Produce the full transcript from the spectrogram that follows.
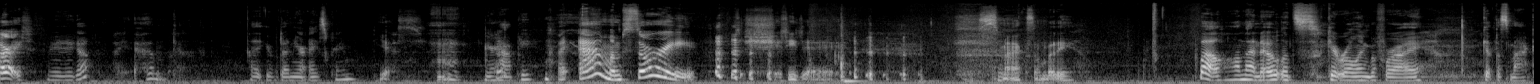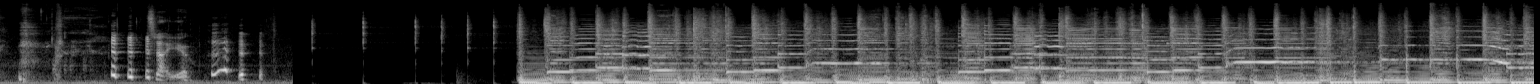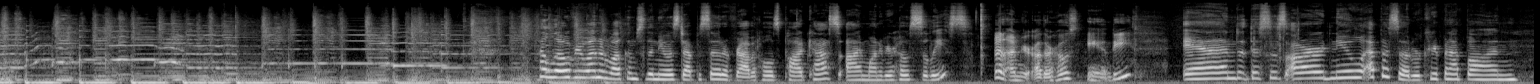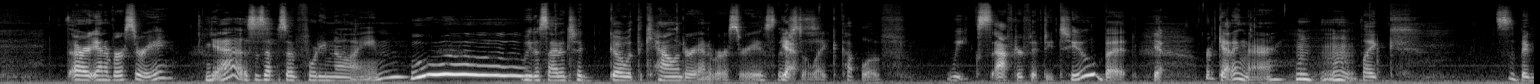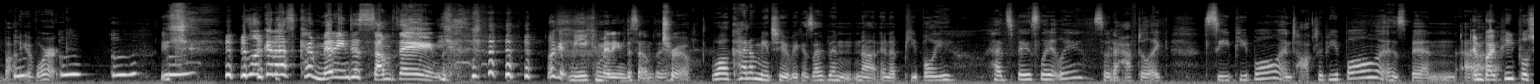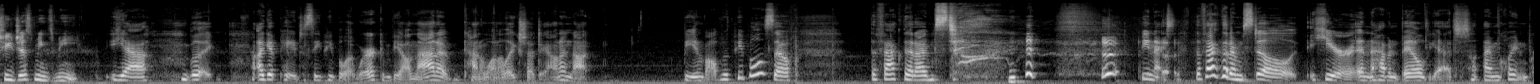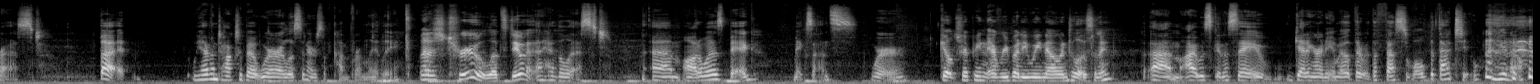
All right. Ready to go? I am. That you've done your ice cream? Yes. You're happy? I am. I'm sorry. It's a shitty day. Smack somebody. Well, on that note, let's get rolling before I get the smack. It's not you. Hello, everyone, and welcome to the newest episode of Rabbit Holes Podcast. I'm one of your hosts, Elise, And I'm your other host, Andy. and this is our new episode. We're creeping up on our anniversary. Yes. This is episode 49. Woo. We decided to go with the calendar anniversary, so there's Yes. still like a couple of weeks after 52, but Yeah. we're getting there. Mm-hmm. Like, this is a big body of work. Ooh, ooh. Look at us committing to something. Look at me committing to something. True. Well, kind of me too, because I've been not in a people headspace lately. So to have to like see people and talk to people has been. Uh, And by people, she just means me. yeah, like I get paid to see people at work, and beyond that, I kind of want to like shut down and not be involved with people. So the fact that I'm still. be nice. The fact that I'm still here and haven't bailed yet, I'm quite impressed. But we haven't talked about where our listeners have come from lately. That is true. Let's do it. I have the list. Um, Ottawa is big. Makes sense. We're, Guilt tripping everybody we know into listening. um, I was going to say getting our name out there at the festival, but that too, you know.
